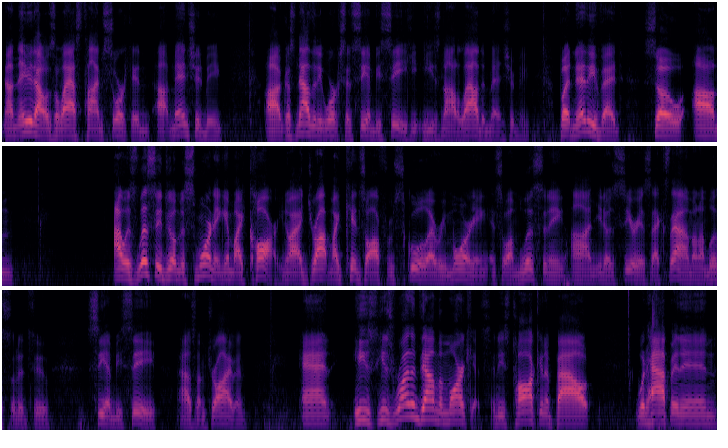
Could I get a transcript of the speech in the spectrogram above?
Now, maybe that was the last time Sorkin uh, mentioned me, because uh, now that he works at CNBC, he, he's not allowed to mention me. But in any event, so um, I was listening to him this morning in my car. You know, I drop my kids off from school every morning, and so I'm listening on, you know, Sirius XM, and I'm listening to CNBC as I'm driving. And he's, he's running down the markets, and he's talking about what happened in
